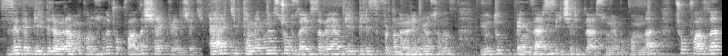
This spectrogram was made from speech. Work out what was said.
size de bir dili öğrenme konusunda çok fazla şevk verecek. Eğer ki temeliniz çok zayıfsa veya bir dili sıfırdan öğreniyorsanız YouTube benzersiz içerikler sunuyor bu konuda. Çok fazla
